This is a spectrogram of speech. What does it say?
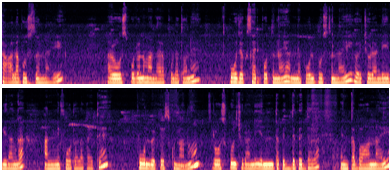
చాలా పూస్తున్నాయి. ఆ రోజ్ పూలను మందార పూలతోనే పూజకు సరిపోతున్నాయి. అన్ని పూలు పూస్తున్నాయి. చూడండి ఈ విధంగా అన్ని ఫోటోలకైతే పూలు పెట్టేసుకున్నాను. రోజ్ పూలు చూడండి ఎంత పెద్ద పెద్దగా ఎంత బాగున్నాయి.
